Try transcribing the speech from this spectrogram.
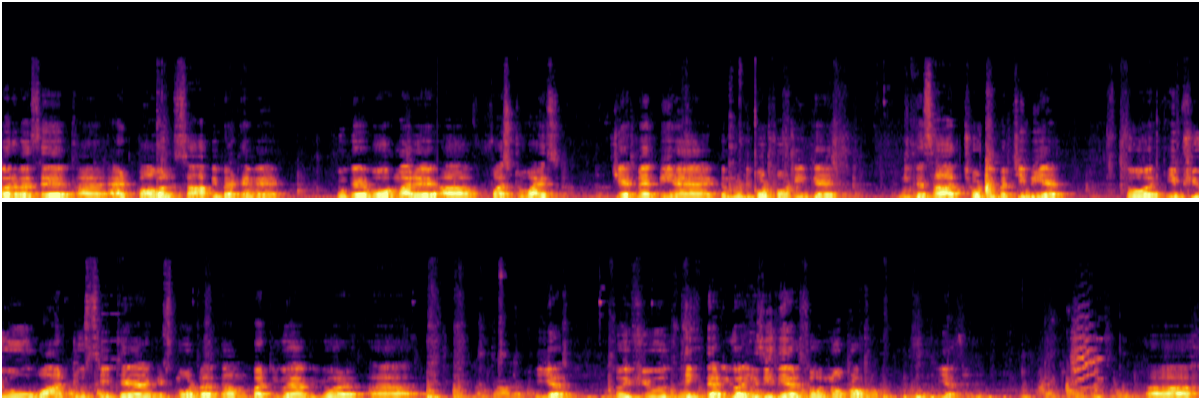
पर वैसे एड पावल साहब भी बैठे हुए हैं क्योंकि वो हमारे फ़र्स्ट वाइस चेयरमैन भी हैं कम्युनिटी बोर्ड 14 के उनके साथ छोटी बच्ची भी है। तो if you want to sit here it's more welcome but you have your yes so if you think that you are easy there so no problem. Yes. Uh,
